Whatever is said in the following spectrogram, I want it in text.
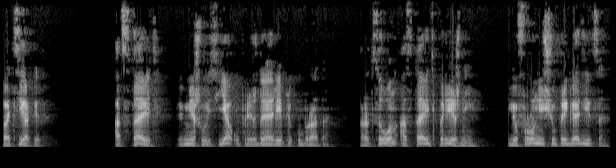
потерпит. «Отставить!» – вмешиваюсь я, упреждая реплику брата. «Рацион оставить прежний. Йофрон еще пригодится.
